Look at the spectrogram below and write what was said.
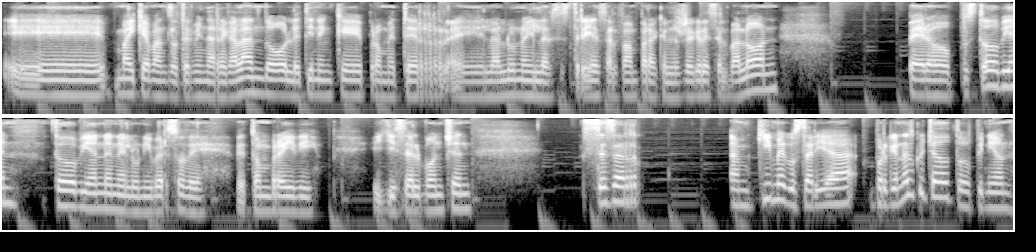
Eh, Mike Evans lo termina regalando. Le tienen que prometer eh, la luna y las estrellas al fan para que les regrese el balón. Pero pues todo bien, todo bien en el universo de, de Tom Brady y Giselle Bonchen. César, aquí me gustaría, porque no he escuchado tu opinión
